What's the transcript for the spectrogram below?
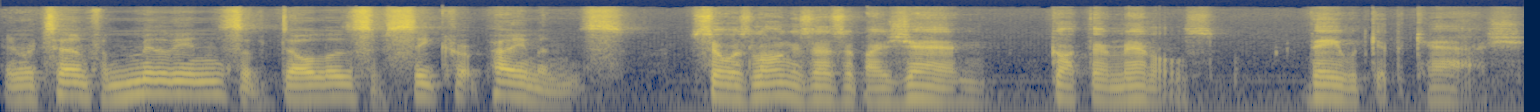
in return for millions of dollars of secret payments. So as long as Azerbaijan got their medals, they would get the cash.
